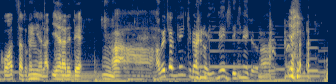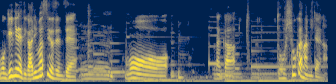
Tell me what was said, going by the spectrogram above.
こう暑さとかにやら,、やられて。うんーあー、安倍ちゃん元気ないのイメージできねえけどな。いやいやもう元気ない時ありますよ全然。うん。もうなんかどうしようかなみたいな。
